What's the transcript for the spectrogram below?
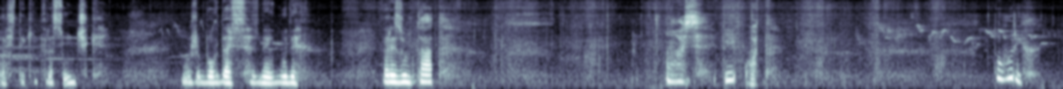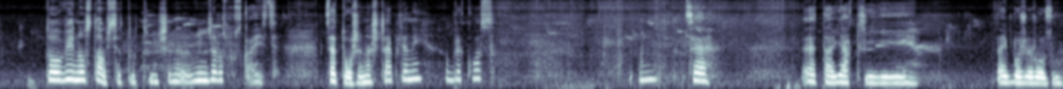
Ось такі красунчики. Може Бог дасть з них буде результат. Ось і от. То горіх. То він остався тут, він ще не, він вже розпускається. Це теж нащеплений абрикос. Це е, та як її, дай Боже розум.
